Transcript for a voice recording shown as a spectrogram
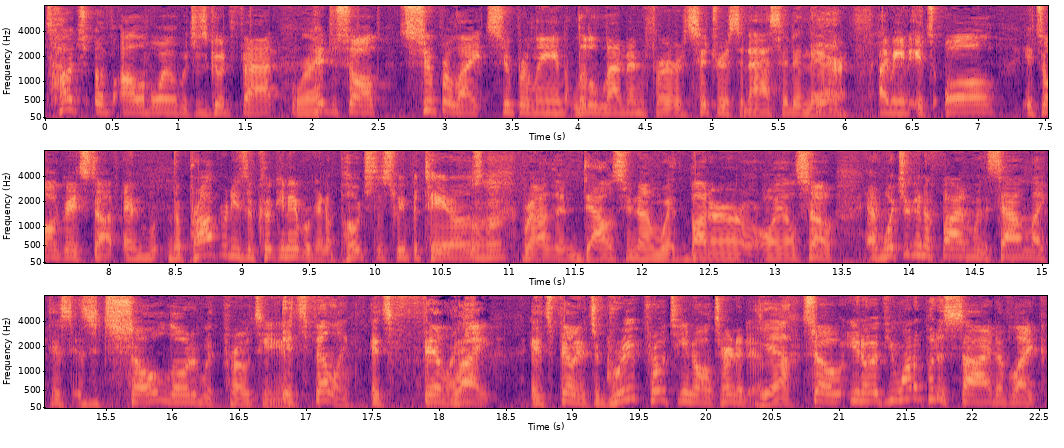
touch of olive oil, which is good fat, Right. pinch of salt, super light, super lean, little lemon for citrus and acid in there. Yeah. I mean, it's all it's all great stuff. And the properties of cooking it, we're going to poach the sweet potatoes Mm-hmm. rather than dousing them with butter or oil. So, and what you're going to find with a salad like this is it's so loaded with protein. It's filling. It's filling. Right. It's filling. It's a great protein alternative. Yeah. So, you know, if you want to put a side of like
